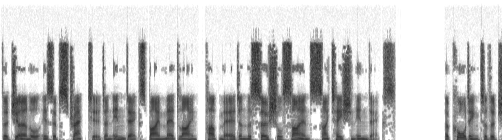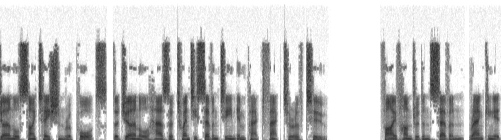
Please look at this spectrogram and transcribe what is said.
The journal is abstracted and indexed by MEDLINE, PubMed and the Social Science Citation Index. According to the journal Citation Reports, the journal has a 2017 impact factor of 2. 507, ranking it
